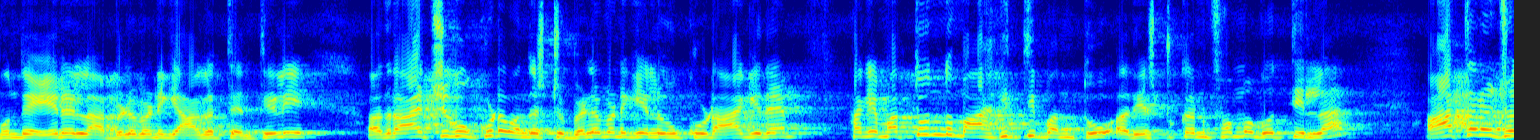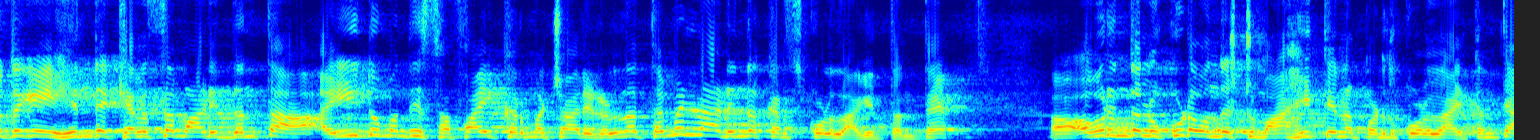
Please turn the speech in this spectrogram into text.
ಮುಂದೆ ಏನೆಲ್ಲ ಬೆಳವಣಿಗೆ ಆಗುತ್ತೆ ಅಂತೇಳಿ ಅದರ ಆಚೆಗೂ ಕೂಡ ಒಂದಷ್ಟು ಬೆಳವಣಿಗೆ ಎಲ್ಲವೂ ಕೂಡ ಆಗಿದೆ. ಹಾಗೆ ಮತ್ತೊಂದು ಮಾಹಿತಿ ಬಂತು ಅದೆಷ್ಟು ಕನ್ಫರ್ಮ್ ಗೊತ್ತಿಲ್ಲ. ಆತನ ಜೊತೆಗೆ ಹಿಂದೆ ಕೆಲಸ ಮಾಡಿದ್ದಂತ ಐದು ಮಂದಿ ಸಫಾಯಿ ಕರ್ಮಚಾರಿಗಳನ್ನ ತಮಿಳುನಾಡಿಂದ ಕರೆಸ್ಕೊಳ್ಳಲಾಗಿತ್ತಂತೆ. ಅವರಿಂದಲೂ ಕೂಡ ಒಂದಷ್ಟು ಮಾಹಿತಿಯನ್ನು ಪಡೆದುಕೊಳ್ಳಲಾಯಿತಂತೆ,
